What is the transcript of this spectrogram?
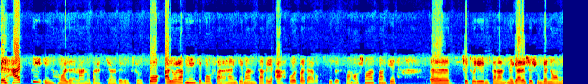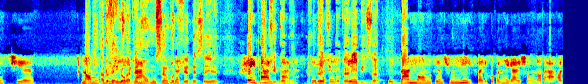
به حدی این حال منو بد کرده دکتر. با علیرغم اینکه با فرهنگ منطقه اهواز و در واقع خوزستان آشنا هستم که چطوری مثلا نگرششون به ناموس چیه؟ ناموس البته این لغت ناموس هم خودش یه قصه خیلی بله بله. خیلی قصه. زن ناموسشون نیست ولی خب حالا نگرش اونا به هر حال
